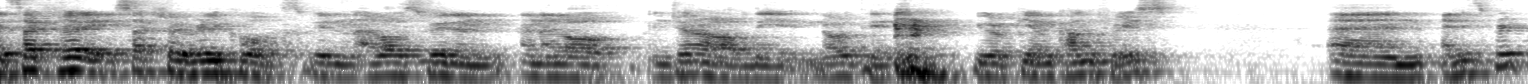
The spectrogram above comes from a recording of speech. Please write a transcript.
it's actually it's actually really cool. Sweden, I love Sweden, and I love in general the Nordic European countries, and and it's free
